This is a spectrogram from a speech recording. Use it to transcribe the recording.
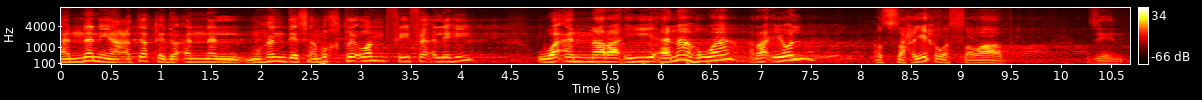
أنني أعتقد أن المهندس مخطئ في فعله وأن رأيي أنا هو رأي الصحيح والصواب. زين.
